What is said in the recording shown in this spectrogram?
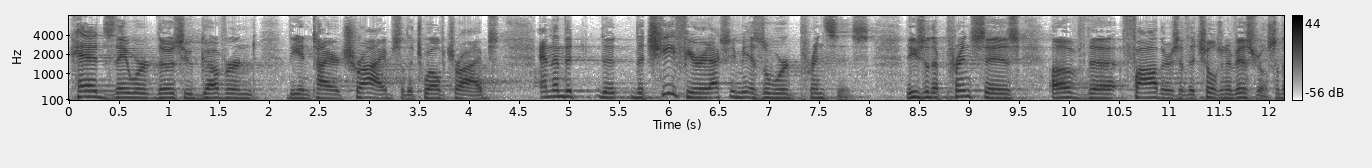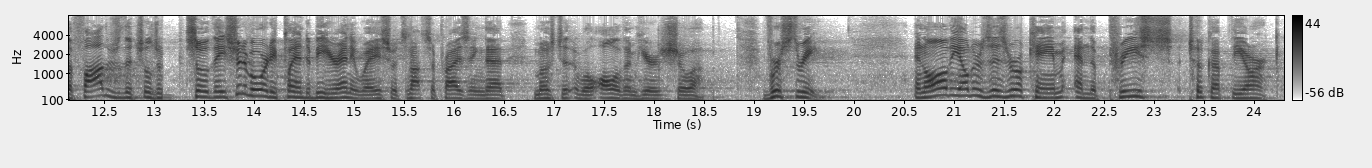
heads, they were those who governed the entire tribe, so the 12 tribes. And then the, the, the chief here, it actually is the word princes. These are the princes of the fathers of the children of Israel. So the fathers of the children, so they should have already planned to be here anyway, so it's not surprising that most, of, well, all of them here show up. Verse 3 And all the elders of Israel came, and the priests took up the ark.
